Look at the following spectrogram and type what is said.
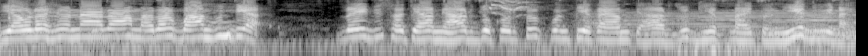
एवढा हे नाला आम्हाला बांधून द्या. लय दिवसाचे आम्ही अर्ज करतो पण ते काय आमचे अर्ज घेत नाहीत आणि येत बी नाही.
